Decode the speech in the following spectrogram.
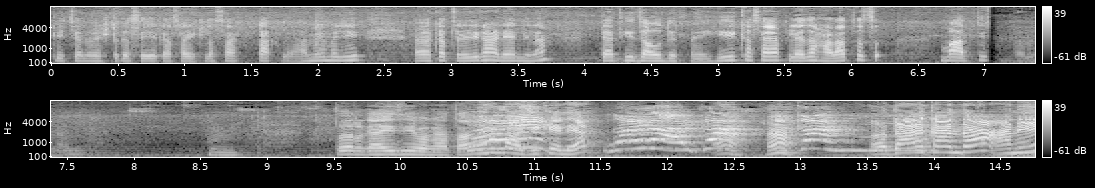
किचन वेस्ट कसं एका साईडला सा टाकलं आहे आम्ही म्हणजे कचऱ्याची गाडी आली ना त्यात ही जाऊ देत नाही. ही कसं आहे आपल्या झाडातच माती. तर गाई हे बघा आता भाजी केल्या. हां डाळ कांदा आणि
